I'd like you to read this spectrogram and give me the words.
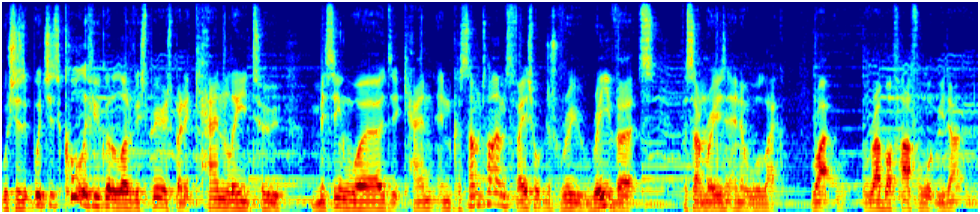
which is which is cool if you've got a lot of experience, but it can lead to missing words. It can, and because sometimes Facebook just re reverts for some reason, and it will like rub off half of what you've done.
